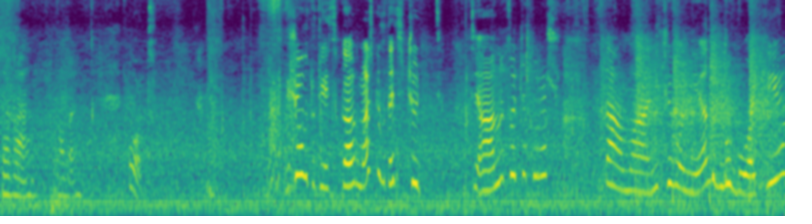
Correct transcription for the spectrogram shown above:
Вторая. Вот. Еще вот тут есть кармашки, вот эти чуть тянутся очень хорошо. Там а, ничего нет, глубокие.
